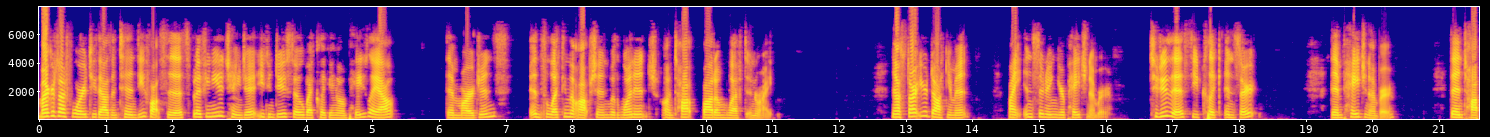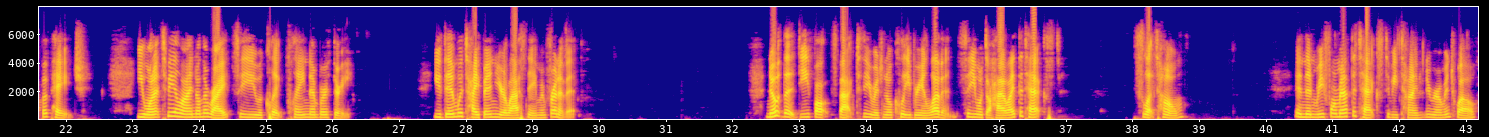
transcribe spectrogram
Microsoft Word 2010 defaults to this, but if you need to change it, you can do so by clicking on Page Layout, then Margins, and selecting the option with 1 inch on top, bottom, left, and right. Now start your document by inserting your page number. To do this, you'd click Insert, then Page Number, then Top of Page. You want it to be aligned on the right, so you would click Plain Number 3. You then would type in your last name in front of it. Note that it defaults back to the original Calibri 11, so you want to highlight the text, select Home, and then reformat the text to be Times New Roman 12.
